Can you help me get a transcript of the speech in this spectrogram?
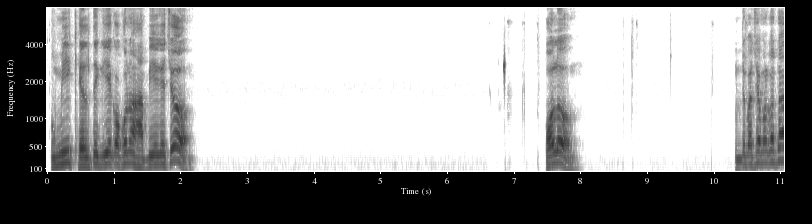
তুমি খেলতে গিয়ে কখনো হাঁপিয়ে গেছো? বলো। শুনতে পাচ্ছ আমার কথা?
